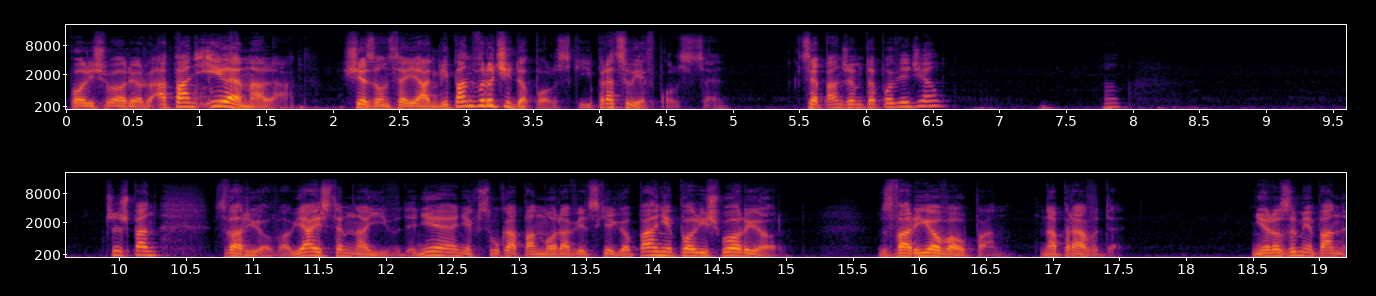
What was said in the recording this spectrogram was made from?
Polish Warrior. A pan ile ma lat? Siedząc w tej Anglii. Pan wróci do Polski i pracuje w Polsce. Chce pan, żebym to powiedział? No. Przecież pan zwariował. Ja jestem naiwny. Nie, niech słucha pan Morawieckiego. Panie Polish Warrior, zwariował pan. Naprawdę. Nie rozumie pan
